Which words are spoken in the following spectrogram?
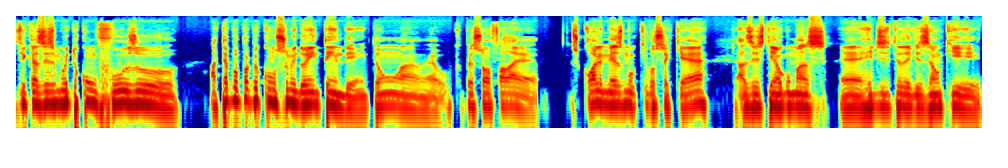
fica às vezes muito confuso até para o próprio consumidor entender. Então, a, é, o que o pessoal fala é escolhe mesmo o que você quer. Às vezes tem algumas é, redes de televisão que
